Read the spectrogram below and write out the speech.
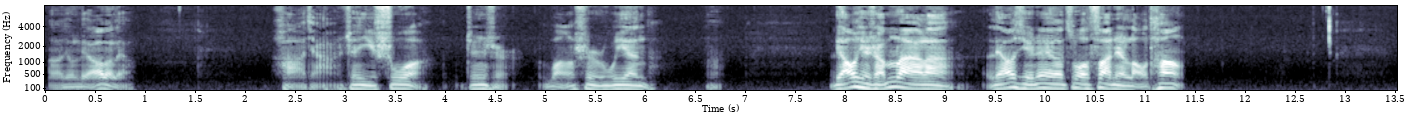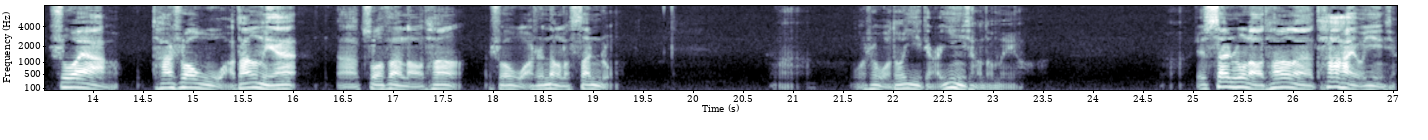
啊，就聊了聊。好家伙，这一说，真是往事如烟呐，聊起什么来了？聊起这个做饭这老汤，说呀，他说我当年。啊，做饭老汤，说我是弄了三种，啊，我说我都一点印象都没有，这三种老汤呢，他还有印象，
